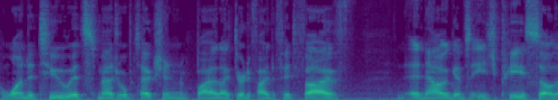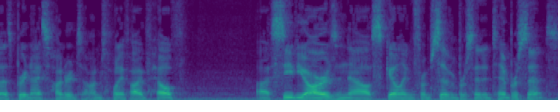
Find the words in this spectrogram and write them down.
1 to 2, it's magical protection by like 35 to 55. And now it gives HP, so that's pretty nice, 100 to 125 health. Uh, CDRs are now scaling from 7% to 10%.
